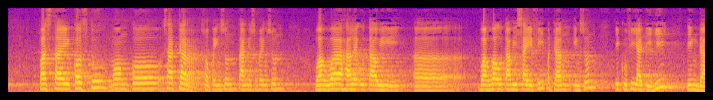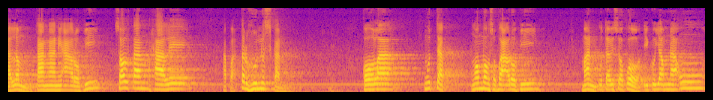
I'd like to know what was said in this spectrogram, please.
Fastai kostu mongko sadar sapa ingsun tangi sapa ingsun. Wahwa hale utawi uh, wahwa utawi saifi pedang ingsun iku fiyadihi ing dalem tangane Arabi sultan hale apa terhunuskan. Kola ngucap ngomong sapa Arabi man utawi sapa iku yamnau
